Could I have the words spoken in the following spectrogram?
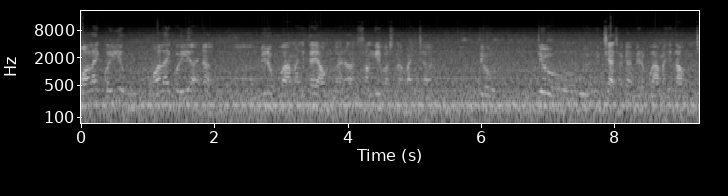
मलाई कहिले मलाई कहिले होइन मेरो बुवामा यतै आउनु भएर सँगै बस्न पाइन्छ। त्यो त्यो इच्छा छ क्या मेरो बुवामा यता आउनुहुन्छ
